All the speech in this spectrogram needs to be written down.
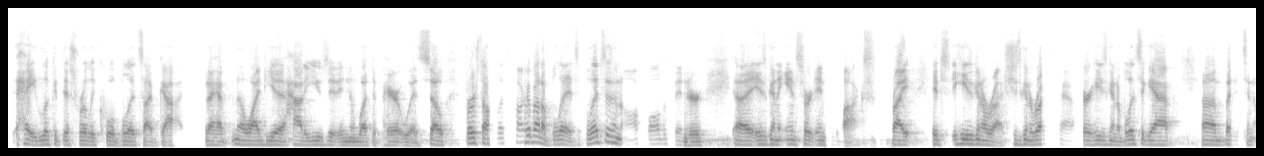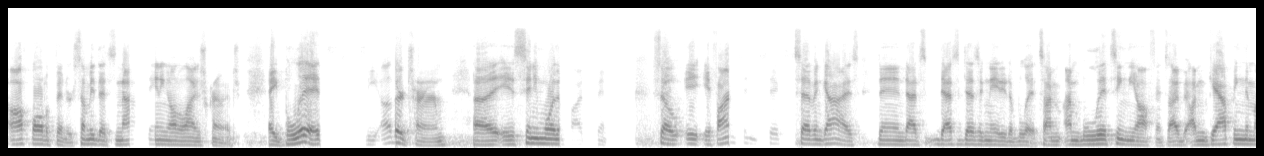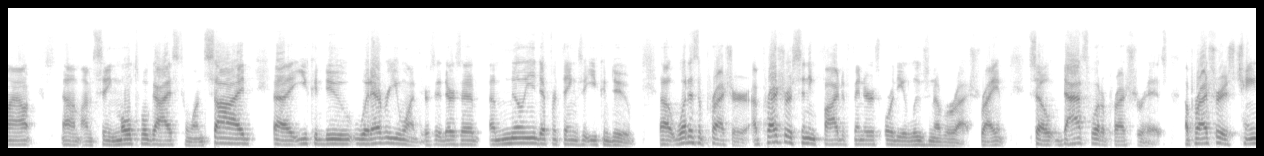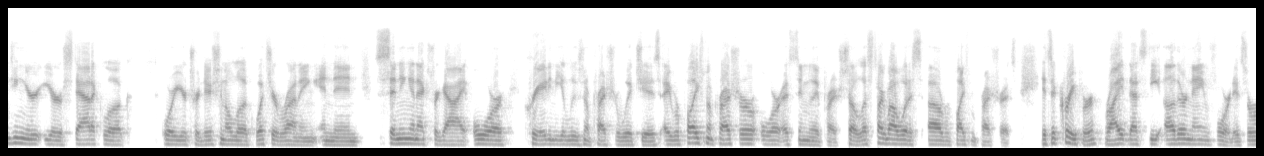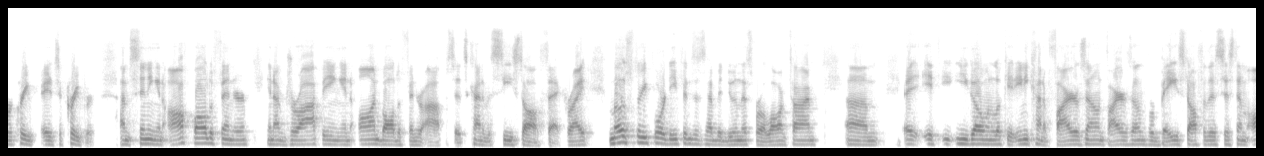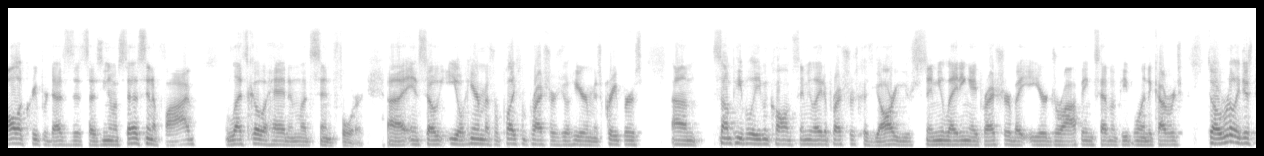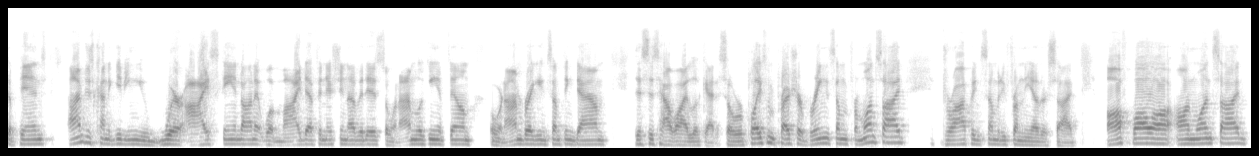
hey, look at this really cool blitz I've got but I have no idea how to use it and then what to pair it with. So first off, let's talk about a blitz. Blitz is an off-ball defender uh, is going to insert into the box, right? It's he's going to rush. He's going to rush passer. He's going to blitz a gap, um, but it's an off-ball defender, somebody that's not standing on the line of scrimmage. A blitz, the other term, uh, is sending more than five defenders. So if I'm six, seven guys, then that's that's designated a blitz. I'm I'm blitzing the offense. i am gapping them out. Um, I'm sending multiple guys to one side. Uh, you can do whatever you want. There's a, there's a, a million different things that you can do. Uh, what is a pressure? A pressure is sending five defenders or the illusion of a rush, right? So that's what a pressure is. A pressure is changing your your static look or your traditional look, what you're running, and then sending an extra guy or creating the illusion of pressure, which is a replacement pressure or a simulated pressure. So let's talk about what a, a replacement pressure is. It's a creeper, right? That's the other name for it. It's a creep. It's a creeper. I'm sending an off-ball defender and I'm dropping an on-ball defender opposite. It's kind of a seesaw effect, right? Most three-four defenses have been doing this for a long time. Um, if you go and look at any kind of fire zone, fire zones were based off of this system. All a creeper does it says, you know, instead of sending a five, let's go ahead and let's send four. Uh, and so you'll hear them as replacement pressures. You'll hear them as creepers. Um, some people even call them simulated pressures because you are you're simulating a pressure, but you're dropping seven people into coverage. So it really just depends. I'm just kind of giving you where I stand on it, what my definition of it is. So when I'm looking at film or when I'm breaking something down, this is how I look at it. So replacement pressure, bringing someone from one side, dropping somebody from the other side. Off ball on one side,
